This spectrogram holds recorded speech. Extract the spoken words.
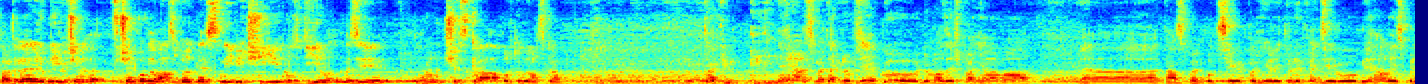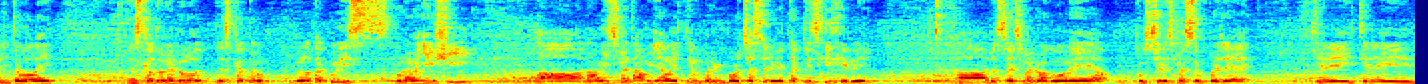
Pane dobrý večer. V čem podle vás byl dnes největší rozdíl mezi hrou Česka a Portugalska? Tak nehráli jsme tak dobře jako doma se Španělama. E, tam jsme poctivě plnili tu defenzivu, běhali, sprintovali. Dneska to nebylo, dneska to bylo takový unavenější a navíc jsme tam udělali v tom prvním poločase dvě taktické chyby a dostali jsme dva góly a pustili jsme soupeře, který, který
